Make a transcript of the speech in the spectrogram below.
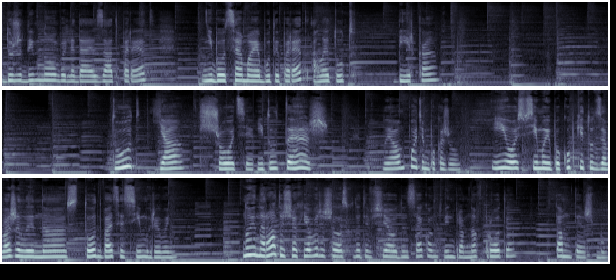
дуже дивно виглядає зад перед. Ніби оце має бути перед, але тут бірка. Тут я в шоці. І тут теж. Ну, я вам потім покажу. І ось всі мої покупки тут заважили на 127 гривень. Ну і на ратушах я вирішила сходити в ще один секонд, він прям навпроти. Там теж був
